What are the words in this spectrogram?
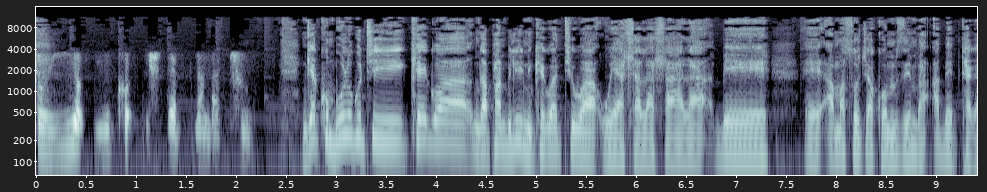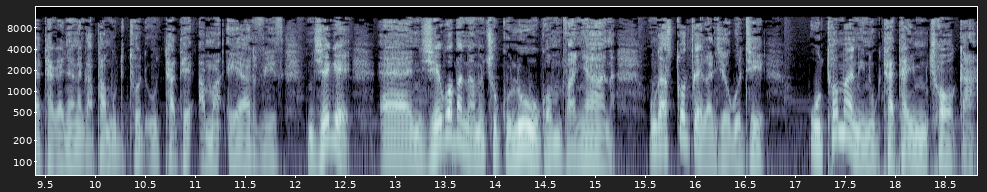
So you, you step number two ngiyakhumbula ukuthi kwa ngaphambilini ke kwathiwa uyahlalahlala be eh, amasotsha akho omzimba abe buthakathakanyana ngaphambi ukuthi uthathe ama-ARVs nje-ke eh, nje kwaba namchuguluko mvanyana ungasicocela nje ukuthi uthoma nini ukuthatha imchoga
